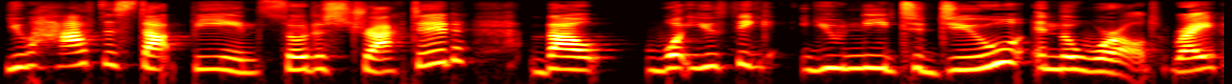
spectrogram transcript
You have to stop being so distracted about what you think you need to do in the world, right?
